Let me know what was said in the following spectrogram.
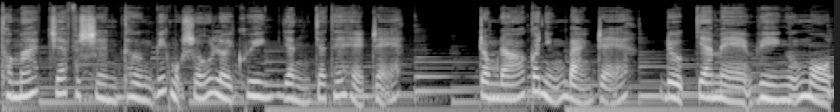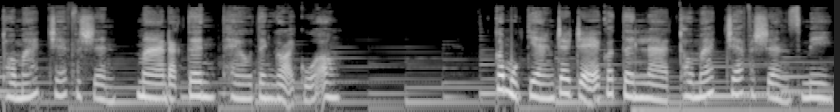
Thomas Jefferson thường viết một số lời khuyên dành cho thế hệ trẻ. Trong đó có những bạn trẻ được cha mẹ vì ngưỡng mộ Thomas Jefferson mà đặt tên theo tên gọi của ông. Có một chàng trai trẻ có tên là Thomas Jefferson Smith.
